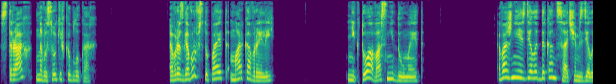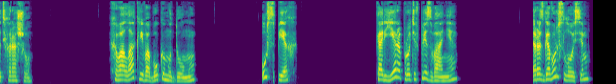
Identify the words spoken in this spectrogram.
Страх на высоких каблуках. В разговор вступает Марк Аврелий. Никто о вас не думает. Важнее сделать до конца, чем сделать хорошо. Хвала кривобокому дому. Успех. Карьера против призвания. Разговор с лосем.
